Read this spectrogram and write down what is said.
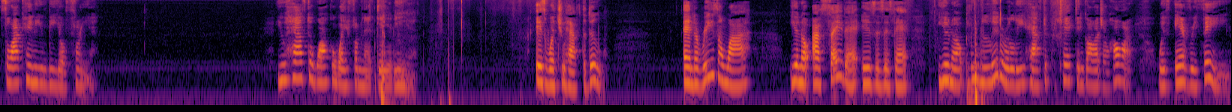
so I can't even be your friend. You have to walk away from that dead end. Is what you have to do. And the reason why, you know, I say that is is is that, you know, you literally have to protect and guard your heart with everything.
